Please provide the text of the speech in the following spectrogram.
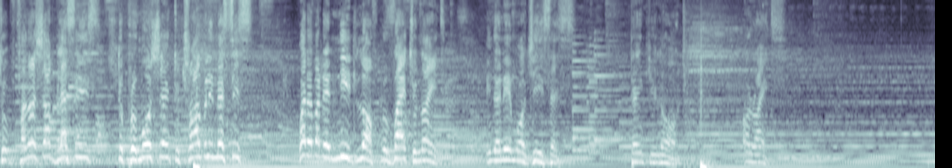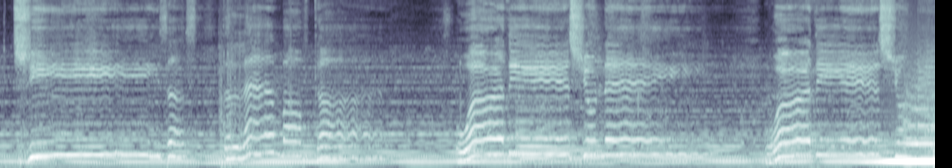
to financial blessings, to promotion, to traveling mercies. Whatever they need, Lord, provide tonight. In the name of Jesus. Thank you, Lord. All right. Jesus, the Lamb of God, worthy is your name, worthy is your name.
